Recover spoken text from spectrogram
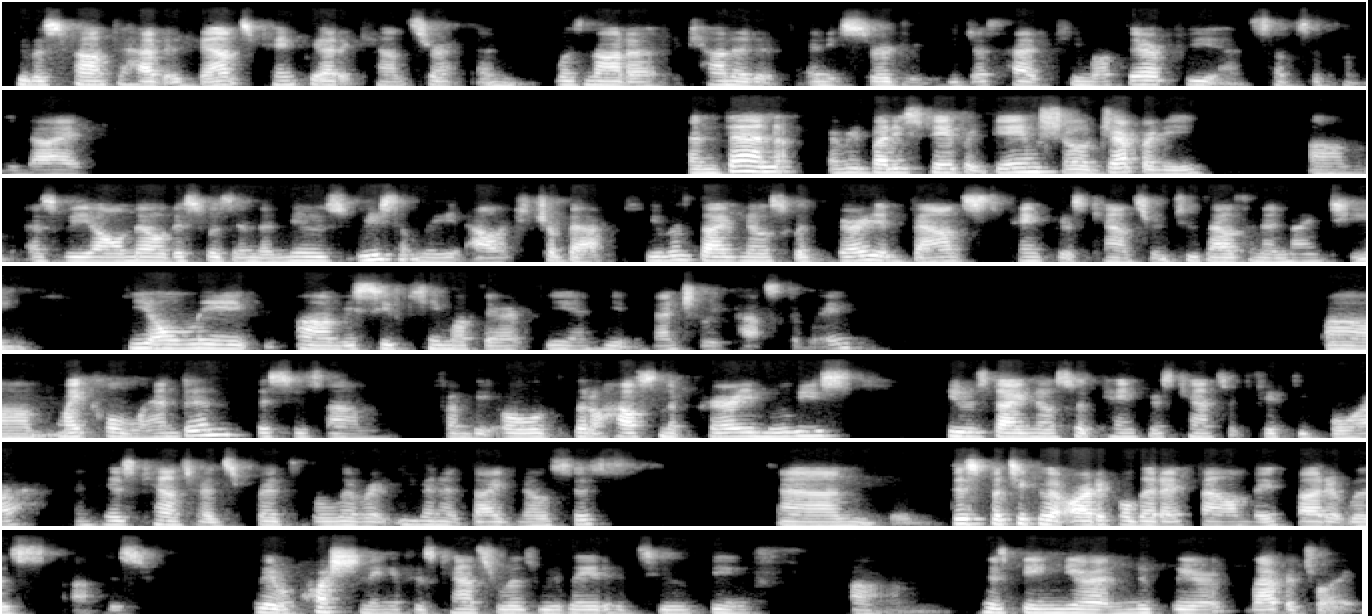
He was found to have advanced pancreatic cancer and was not a candidate for any surgery. He just had chemotherapy and subsequently died. And then everybody's favorite game show, Jeopardy. Um, as we all know, this was in the news recently. Alex Trebek, he was diagnosed with very advanced pancreas cancer in 2019. He only um, received chemotherapy and he eventually passed away. Um, Michael Landon, this is um, from the old Little House on the Prairie movies. He was diagnosed with pancreas cancer at 54, and his cancer had spread to the liver even at diagnosis. And this particular article that I found, they thought it was uh, his, they were questioning if his cancer was related to being um, his being near a nuclear laboratory.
